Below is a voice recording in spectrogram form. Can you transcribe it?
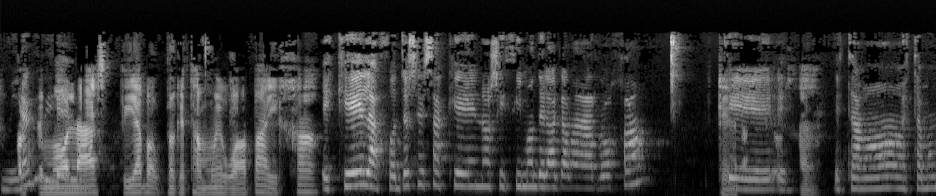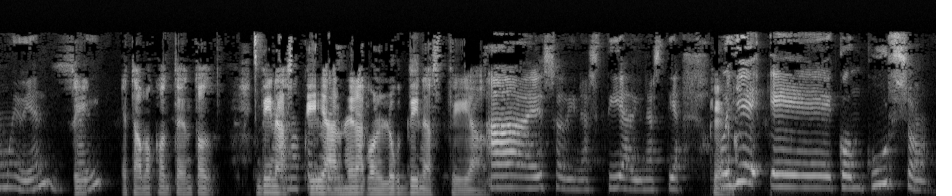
mira Porque que bien. molas, tía, por- porque estás muy guapa, hija. Es que las fotos esas que nos hicimos de la cámara roja, que estamos, estamos muy bien. sí, ahí. estamos contentos. Dinastía, nena, con look dinastía. Ah, eso, dinastía, dinastía. Oye, eh, concurso,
